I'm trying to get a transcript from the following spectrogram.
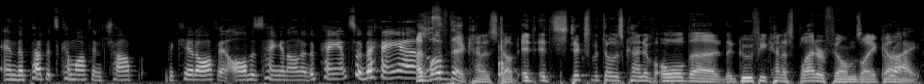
and the puppets come off and chop the kid off, and all that's hanging on are the pants or the hands. I love that kind of stuff. It, it sticks with those kind of old, uh, the goofy kind of splatter films, like um, Right.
